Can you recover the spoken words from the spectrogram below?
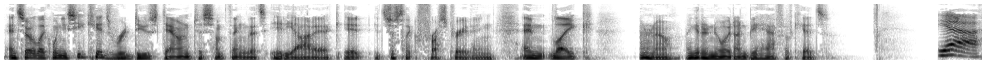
And so like when you see kids reduced down to something that's idiotic, it it's just like frustrating. And like I don't know, I get annoyed on behalf of kids. Yeah.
